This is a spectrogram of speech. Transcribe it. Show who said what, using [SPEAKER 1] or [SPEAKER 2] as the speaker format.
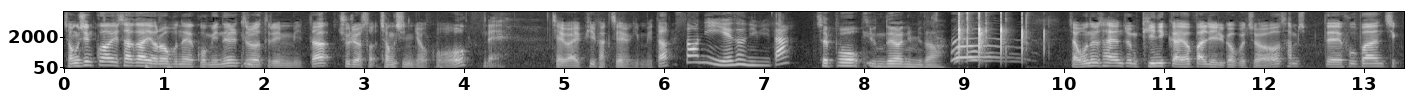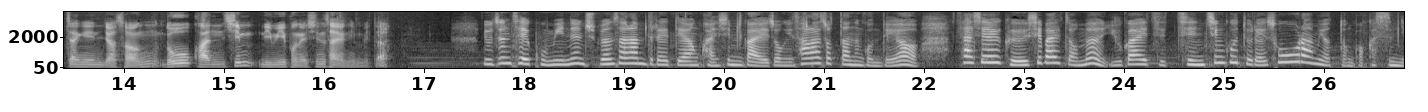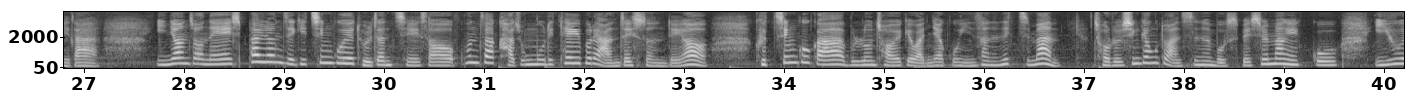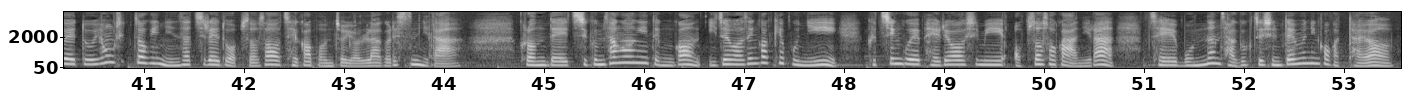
[SPEAKER 1] 정신과 의사가 여러분의 고민을 들어드립니다. 줄여서 정신여고. 네. JYP 박재혁입니다.
[SPEAKER 2] 써니 이혜선입니다.
[SPEAKER 3] 제보 윤대현입니다.
[SPEAKER 1] 자, 오늘 사연 좀 기니까요. 빨리 읽어보죠. 30대 후반 직장인 여성 노관심 님이 보내신 사연입니다.
[SPEAKER 2] 요즘 제 고민은 주변 사람들에 대한 관심과 애정이 사라졌다는 건데요. 사실 그 시발점은 육아에 지친 친구들의 소홀함이었던 것 같습니다. 2년 전에 18년지기 친구의 돌잔치에서 혼자 가족물이 테이블에 앉아 있었는데요. 그 친구가 물론 저에게 왔냐고 인사는 했지만 저를 신경도 안 쓰는 모습에 실망했고 이후에도 형식적인 인사치레도 없어서 제가 먼저 연락을 했습니다. 그런데 지금 상황이 된 건 이제와 생각해보니 그 친구의 배려심이 없어서가 아니라 제 못난 자격지심 때문인 것 같아요.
